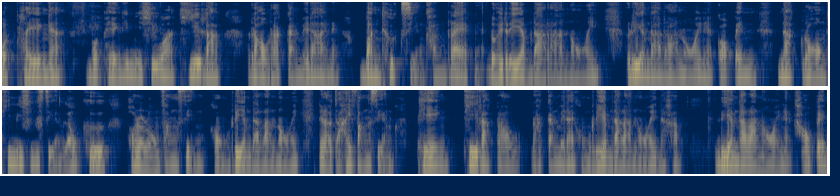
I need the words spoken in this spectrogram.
บทเพลงเนี้ยบทเพลงที่มีชื่อว่าที่รักเรารักกันไม่ได้เนี่ย บันทึกเสียงครั้งแรกเนี่ยโดยเรียมดาราน้อย เรียมดาราน้อยเนี่ยก็เป็นนักร้องที่มีชื่อเสียงแล้วคือพอเราลองฟังเสียงของเรียมดาราน้อย เดี๋ยวเราจะให้ฟังเสียงเพลงที่รักเรารักกันไม่ได้ของเรียมดาราน้อยนะครับเดียมดาราน้อยเนี่ยเขาเป็น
